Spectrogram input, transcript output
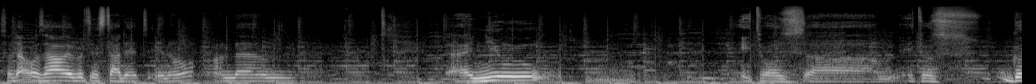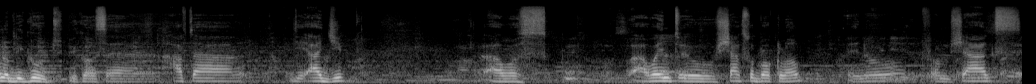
So that was how everything started, you know. And um, I knew it was um, it was going to be good because uh, after the Ajib, I was I went to Sharks Football Club, you know, from Sharks.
